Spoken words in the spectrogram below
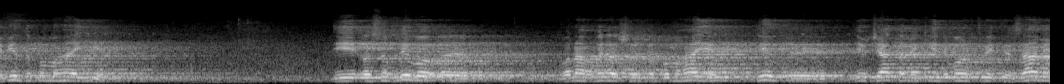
і він допомагає їм. І особливо е, вона говорила, що допомагає тим е, дівчатам, які не можуть вийти заміж,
